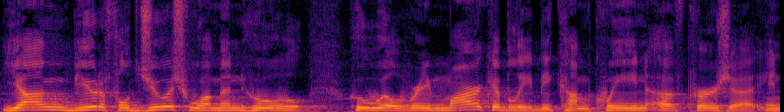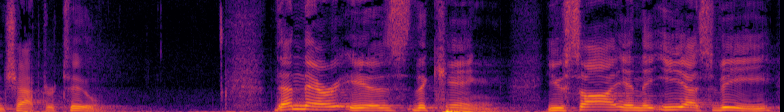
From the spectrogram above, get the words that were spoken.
young, beautiful Jewish woman who, who will remarkably become queen of Persia in chapter 2. Then there is the king. You saw in the ESV,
